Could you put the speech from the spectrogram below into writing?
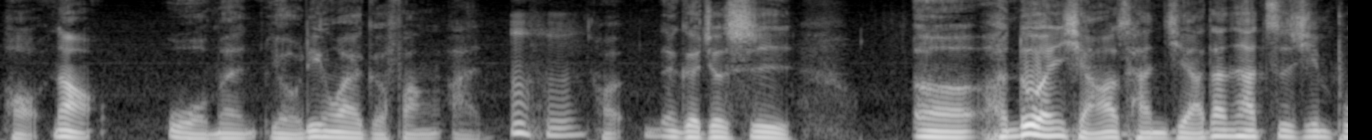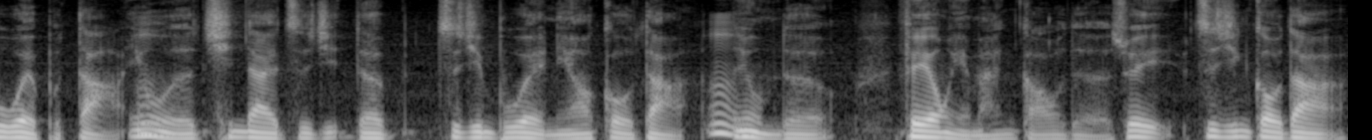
好，那我们有另外一个方案。嗯哼。好，那个就是，呃，很多人想要参加，但是他资金部位不大，因为我的清代资金的资金部位你要够大，嗯因为我们的费用也蛮高的，所以资金够大。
